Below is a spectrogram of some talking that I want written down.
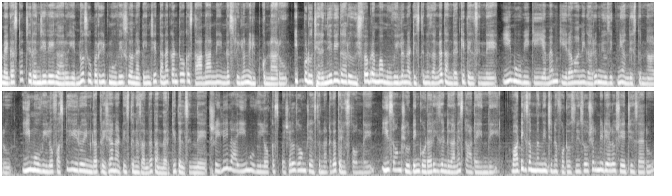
మెగాస్టార్ చిరంజీవి గారు ఎన్నో సూపర్ హిట్ మూవీస్లో నటించి తనకంటూ ఒక స్థానాన్ని ఇండస్ట్రీలో నిలుపుకున్నారు. ఇప్పుడు చిరంజీవి గారు విశ్వబ్రహ్మ మూవీలో నటిస్తున్న సంగతి అందరికీ తెలిసిందే. ఈ మూవీకి ఎంఎం కీరవాణి గారు మ్యూజిక్ని అందిస్తున్నారు. ఈ మూవీలో ఫస్ట్ హీరోయిన్గా త్రిష నటిస్తున్న సంగతి అందరికీ తెలిసిందే. శ్రీలీల ఈ మూవీలో ఒక స్పెషల్ సాంగ్ చేస్తున్నట్టుగా తెలుస్తోంది. ఈ సాంగ్ షూటింగ్ కూడా రీసెంట్ గానే స్టార్ట్ అయింది. వాటికి సంబంధించిన ఫొటోస్ని సోషల్ మీడియాలో షేర్ చేశారు.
